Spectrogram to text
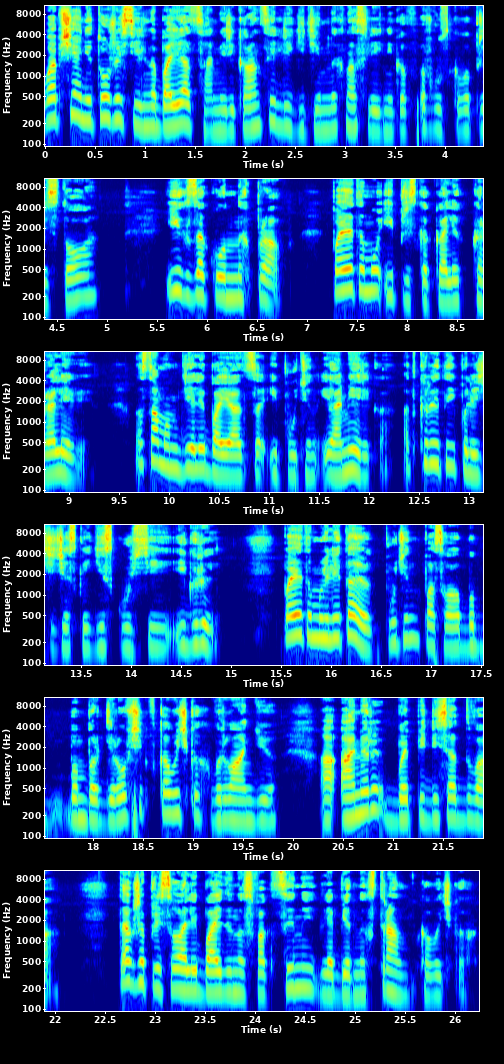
Вообще они тоже сильно боятся американцы легитимных наследников русского престола и их законных прав, поэтому и прискакали к королеве. На самом деле боятся и Путин, и Америка открытой политической дискуссии игры. Поэтому и летают. Путин послал бомбардировщик в кавычках в Ирландию, а Амеры Б-52. Также прислали Байдена с вакциной для бедных стран в кавычках.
